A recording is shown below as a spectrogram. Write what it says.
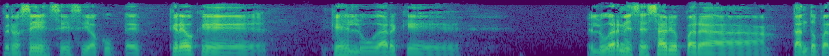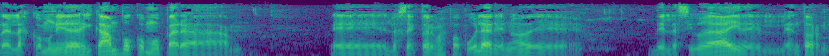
pero sí, sí, sí, creo que, que es el lugar que, el lugar necesario para, tanto para las comunidades del campo como para los sectores más populares, ¿no? De, de la ciudad y del entorno.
